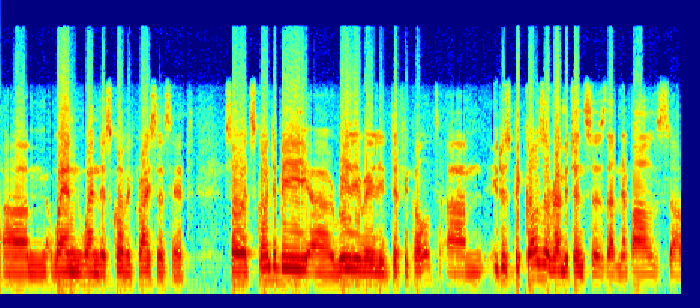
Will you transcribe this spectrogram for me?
um, when when this COVID crisis hit. So it's going to be uh, really, really difficult. Um, it was because of remittances that Nepal's uh,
